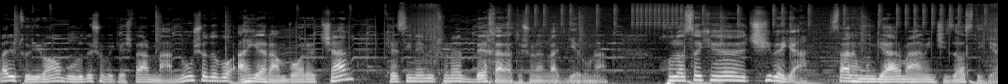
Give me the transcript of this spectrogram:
ولی تو ایران ورودشون به کشور ممنوع شده و اگرم وارد چن کسی نمی‌تونه بخرتشون انقدر گرونن. خلاصه که چی بگم؟ سرمون گرم همین چیزاست دیگه.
